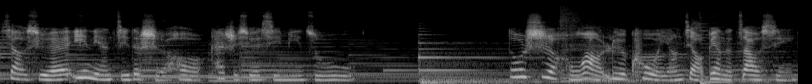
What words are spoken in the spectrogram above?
小学一年级的时候开始学习民族舞。都是红袄绿裤、羊角辫的造型。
